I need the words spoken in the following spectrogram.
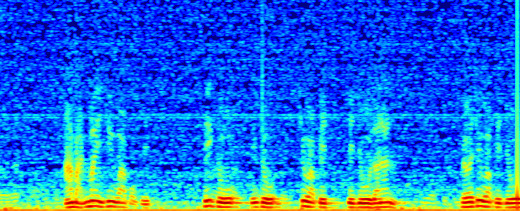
เอ่ออาบัติไม่ชื่อว่าปกปิด ทิจุทิจุชื่อว่าปิดปิดอยู่ตอนนั้น เธอชื่อว่าปิดอยู่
